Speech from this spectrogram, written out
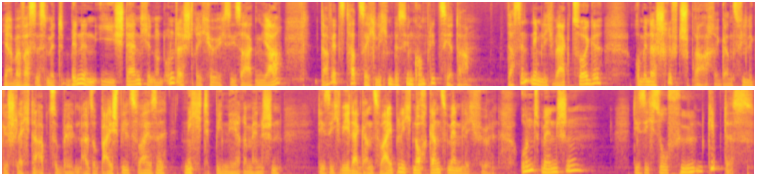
Ja, aber was ist mit Binnen-I, Sternchen und Unterstrich, höre ich Sie sagen. Ja, da wird's tatsächlich ein bisschen komplizierter. Das sind nämlich Werkzeuge, um in der Schriftsprache ganz viele Geschlechter abzubilden, also beispielsweise nicht-binäre Menschen, die sich weder ganz weiblich noch ganz männlich fühlen. Und Menschen, die sich so fühlen, gibt es.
